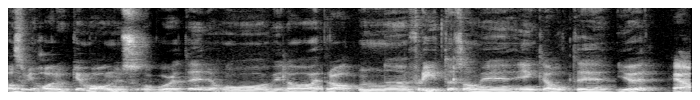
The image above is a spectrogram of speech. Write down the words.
Altså, vi har jo ikke manus å gå etter, og vi lar praten eh, flyte, som vi egentlig alltid gjør. ja,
